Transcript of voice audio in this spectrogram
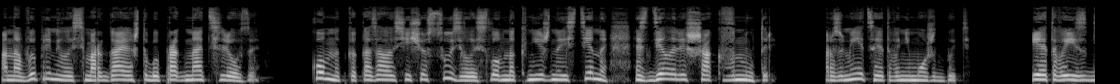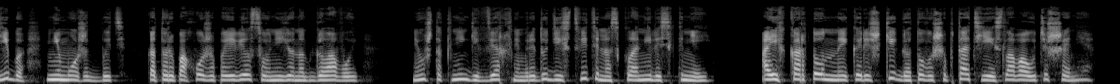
Она выпрямилась, моргая, чтобы прогнать слезы. Комнатка, казалось, еще сузилась, словно книжные стены сделали шаг внутрь. Разумеется, этого не может быть. И этого изгиба не может быть, который, похоже, появился у нее над головой. Неужто книги в верхнем ряду действительно склонились к ней, а их картонные корешки готовы шептать ей слова утешения?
